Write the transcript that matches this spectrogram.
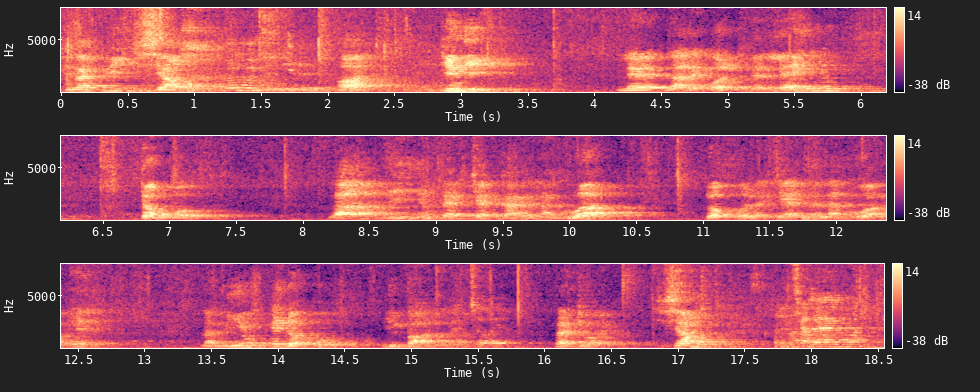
Fino a qui ci siamo. Ah? Quindi le- la raccolta del legno, dopo la linea per cercare l'acqua, dopo la cerca l'acqua è la mia e dopo il ballo, Gioia. la gioia. Ci siamo? Ciao.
